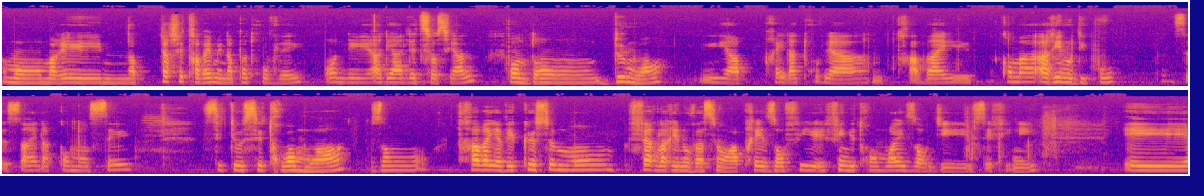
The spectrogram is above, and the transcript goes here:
mon mari n'a cherché travail mais n'a pas trouvé. On est allé à l'aide sociale pendant deux mois. Et après, il a trouvé un travail comme à Reno Depot. C'est ça, il a commencé. C'était aussi trois mois. Ils ont travaillé avec eux seulement faire la rénovation. Après, ils ont fini trois mois, ils ont dit c'est fini. Et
